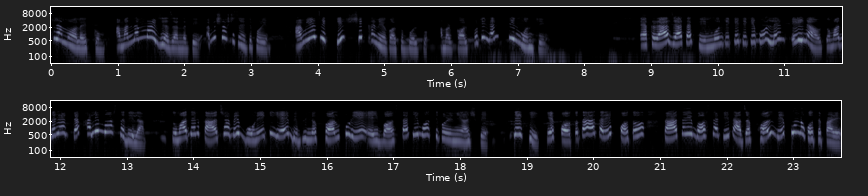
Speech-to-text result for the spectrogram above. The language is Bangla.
আসসালামু আলাইকুম। আমার নাম মার্জিয়া জান্নাতি। আমি ষষ্ঠ শ্রেণীতে পড়ি। আমি আজ একটি শিক্ষা নিয়ে গল্প বলব। আমার গল্পটির নাম তিন মন্ত্রী। এক রাজা তার তিন মন্ত্রীকে ডেকে বললেন, এই নাও, তোমাদের একটা খালি বস্তা দিলাম। তোমাদের কাজ হবে বনে গিয়ে বিভিন্ন ফল কুড়িয়ে এই বস্তাটি ভর্তি করে নিয়ে আসবে। দেখি কে কত তাড়াতাড়ি কত তাড়াতাড়ি বস্তাটি তাজা ফল দিয়ে পূর্ণ করতে পারে।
